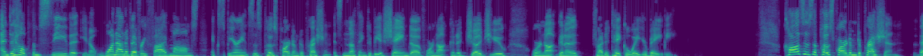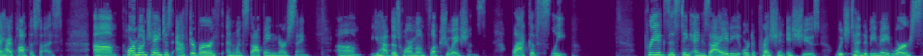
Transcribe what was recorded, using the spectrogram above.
and to help them see that you know one out of every five moms experiences postpartum depression. It's nothing to be ashamed of. We're not going to judge you. We're not going to try to take away your baby. Causes of postpartum depression they hypothesize. Um, hormone changes after birth and when stopping nursing. Um, you have those hormone fluctuations. Lack of sleep. Pre-existing anxiety or depression issues which tend to be made worse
